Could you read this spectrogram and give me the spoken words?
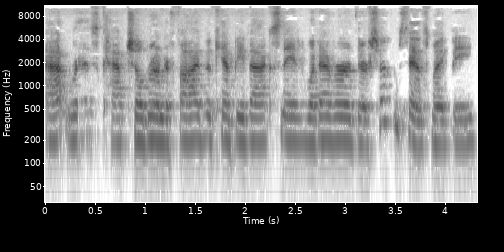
at risk, have children under five who can't be vaccinated, whatever their circumstance might be,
